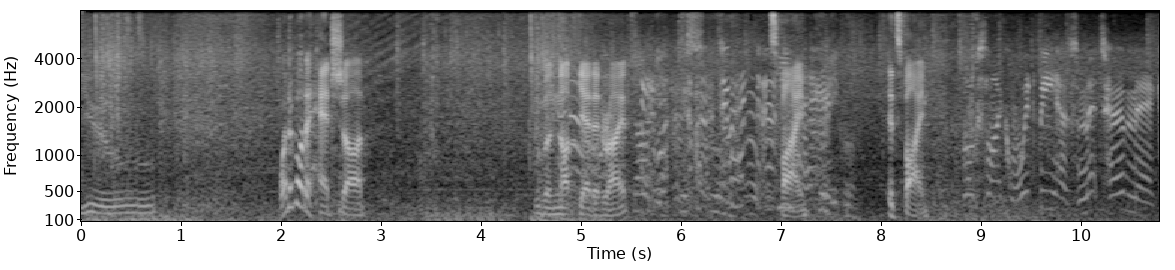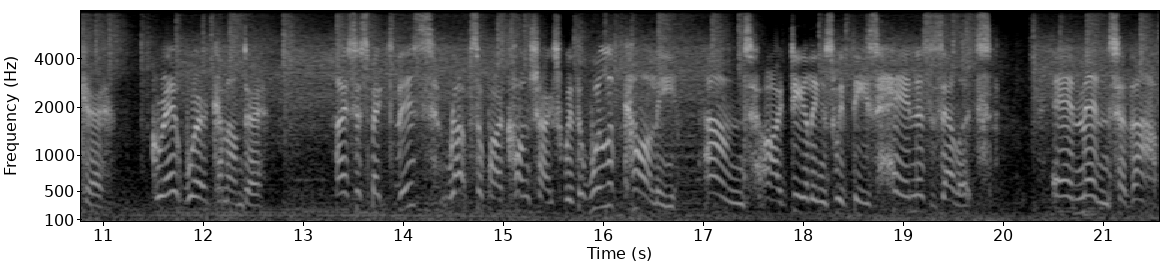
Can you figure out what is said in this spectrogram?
you. What about a headshot? You will not get it, right? It's fine. It's fine. Looks like Whitby has met her maker. Great work, Commander. I suspect this wraps up our contract with the Will of Kali and our dealings with these heinous zealots. Amen to that.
